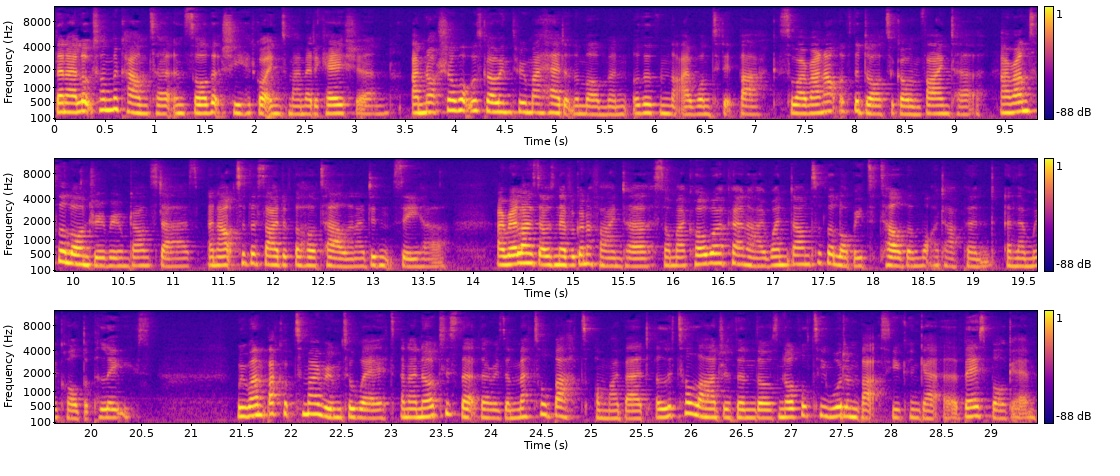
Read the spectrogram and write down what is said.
Then I looked on the counter and saw that she had got into my medication. I'm not sure what was going through my head at the moment, other than that I wanted it back, so I ran out of the door to go and find her. I ran to the laundry room downstairs and out to the side of the hotel, and I didn't see her. I realised I was never going to find her, so my co worker and I went down to the lobby to tell them what had happened, and then we called the police. We went back up to my room to wait, and I noticed that there is a metal bat on my bed, a little larger than those novelty wooden bats you can get at a baseball game,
